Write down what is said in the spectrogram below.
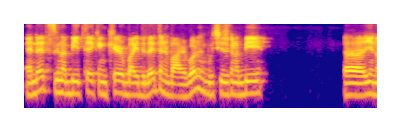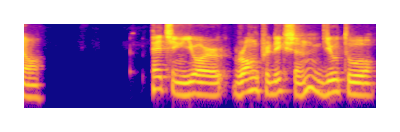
and that's gonna be taken care by the latent variable, which is gonna be, uh, you know, patching your wrong prediction due to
